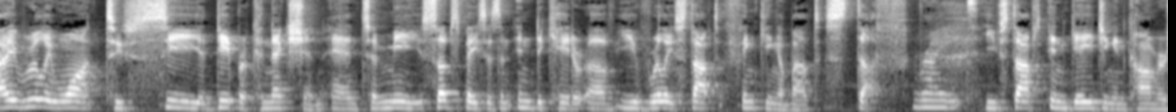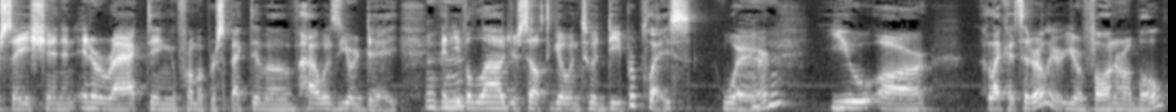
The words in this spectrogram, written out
I really want to see a deeper connection. And to me, subspace is an indicator of you've really stopped thinking about stuff. right. You've stopped engaging in conversation and interacting from a perspective of how was your day. And mm-hmm. you've allowed yourself to go into a deeper place where mm-hmm. you are, like I said earlier, you're vulnerable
